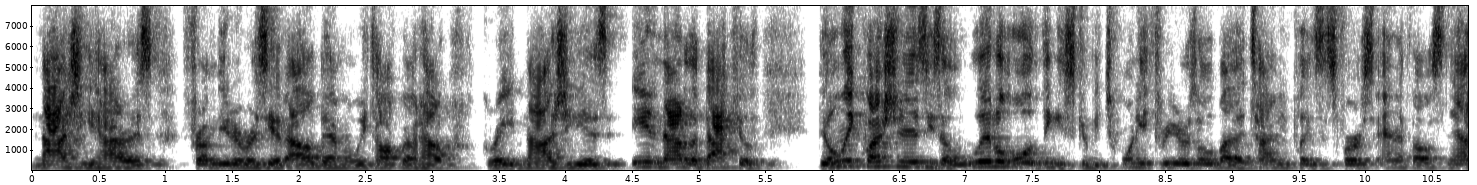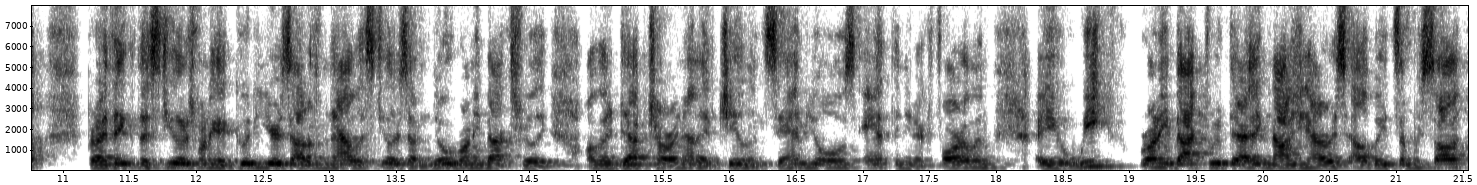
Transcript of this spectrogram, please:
Najee Harris from the University of Alabama. We talk about how great Najee is in and out of the backfield. The only question is he's a little old. I think he's going to be 23 years old by the time he plays his first NFL snap. But I think the Steelers want to get good years out of him now. The Steelers have no running backs really on their depth chart right now. They have Jaylen Samuels, Anthony McFarland, a weak running back group there. I think Najee Harris elevates them. We saw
